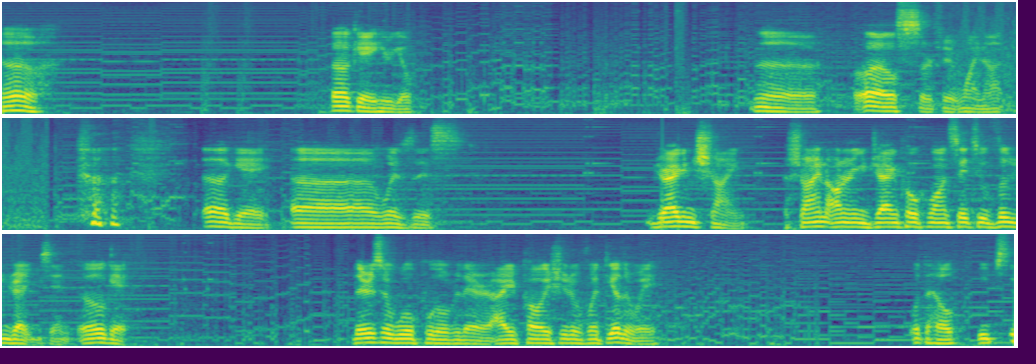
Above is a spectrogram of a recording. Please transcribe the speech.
Ugh. Okay, here we go. Uh, I'll surf it, why not? okay, uh, what is this? Dragon Shrine. A shrine honoring dragon Pokemon said to have lived in Dragon's Den. Okay. There's a whirlpool over there. I probably should have went the other way. What the hell? Oops.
